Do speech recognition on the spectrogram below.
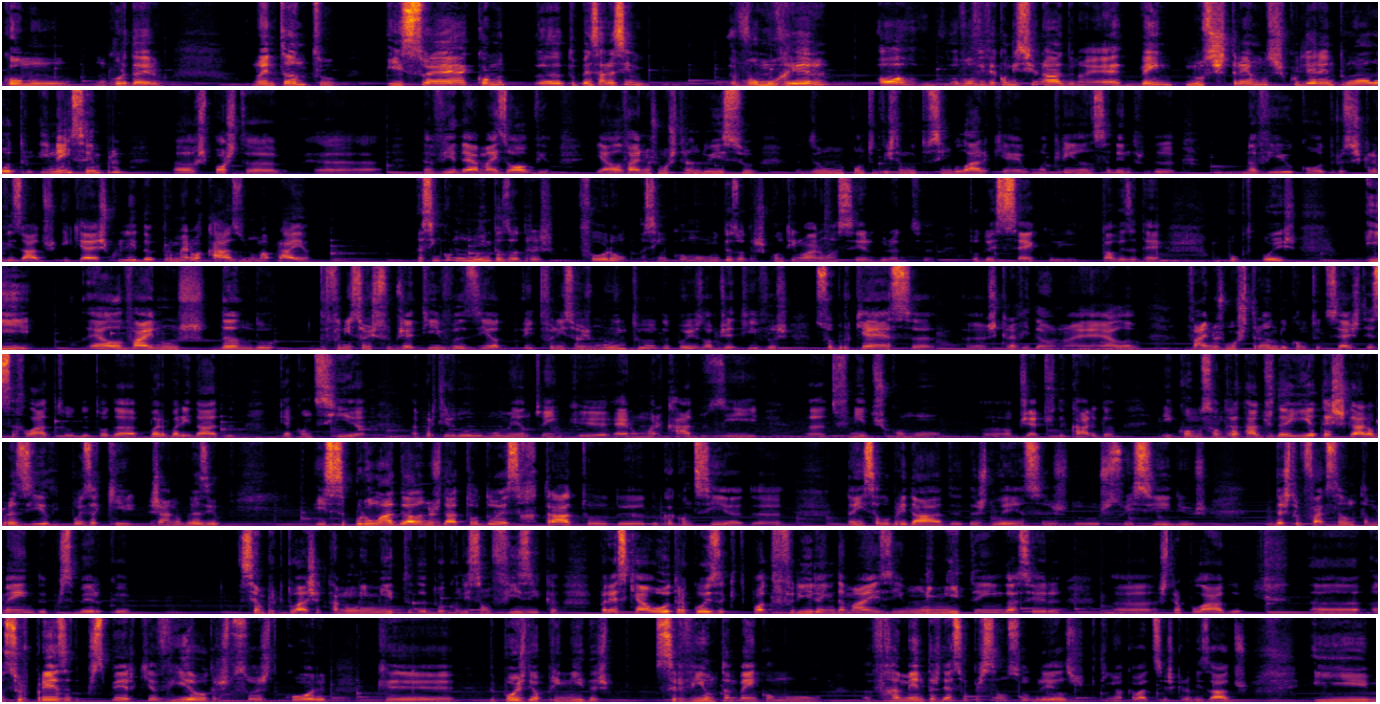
como um cordeiro. No entanto, isso é como uh, tu pensar assim: vou morrer ou eu vou viver condicionado, não é? É bem nos extremos escolher entre um ou outro. E nem sempre a resposta uh, da vida é a mais óbvia. E ela vai nos mostrando isso de um ponto de vista muito singular, que é uma criança dentro de um navio com outros escravizados e que é escolhida por mero acaso numa praia, assim como muitas outras foram, assim como muitas outras continuaram a ser durante todo esse século e talvez até um pouco depois, e ela vai nos dando definições subjetivas e, e definições muito depois objetivas sobre o que é essa uh, escravidão, não é? Ela vai nos mostrando, como tu disseste, esse relato de toda a barbaridade que acontecia a partir do momento em que eram marcados e uh, definidos como uh, objetos de carga e como são tratados daí até chegar ao Brasil e depois aqui já no Brasil. E se por um lado ela nos dá todo esse retrato de, do que acontecia, de, da insalubridade, das doenças, dos suicídios, da estupefacção também, de perceber que sempre que tu achas que está no limite da tua condição física, parece que há outra coisa que te pode ferir ainda mais e um limite ainda a ser uh, extrapolado uh, a surpresa de perceber que havia outras pessoas de cor que, depois de oprimidas, serviam também como uh, ferramentas dessa opressão sobre eles, que tinham acabado de ser escravizados, e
